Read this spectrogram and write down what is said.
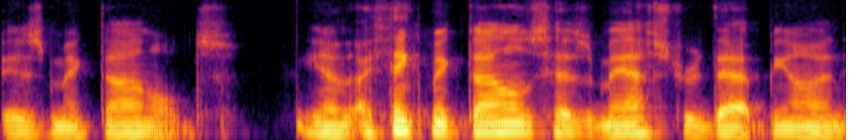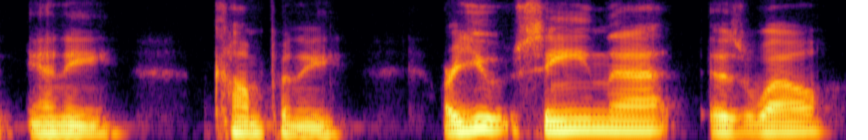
is McDonald's. You know, I think McDonald's has mastered that beyond any company. Are you seeing that as well?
